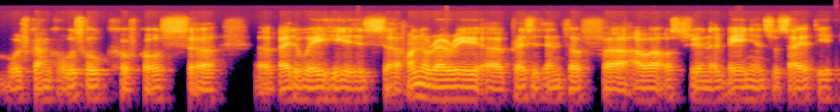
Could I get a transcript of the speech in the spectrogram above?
Wolfgang Grossruck, of course, uh, uh, by the way, he is honorary president of our Austrian Albanian Society.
